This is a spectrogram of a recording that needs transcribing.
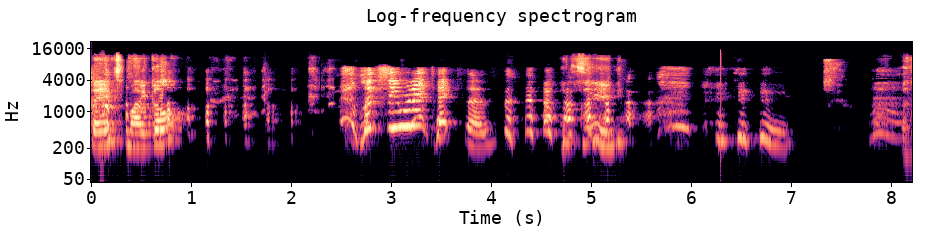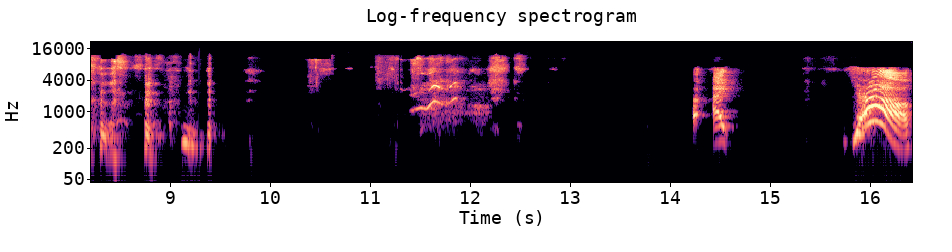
Thanks, Michael. Let's see where that takes us. Let's see. I, yeah.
